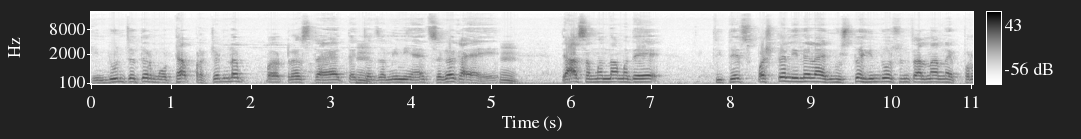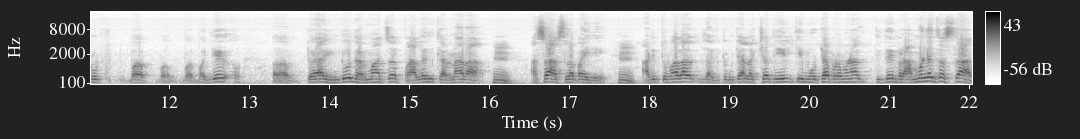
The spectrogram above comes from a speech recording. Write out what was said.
हिंदूंचं तर मोठा प्रचंड ट्रस्ट आहे त्यांच्या जमिनी आहेत सगळं काय आहे. त्या संबंधामध्ये तिथे स्पष्ट लिहिलेलं आहे नुसतं हिंदू असून चालणार नाही. म्हणजे त्या हिंदू धर्माचं पालन करणारा असा असला पाहिजे. आणि तुम्हाला तुमच्या लक्षात येईल की मोठ्या प्रमाणात तिथे ब्राह्मणच असतात.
